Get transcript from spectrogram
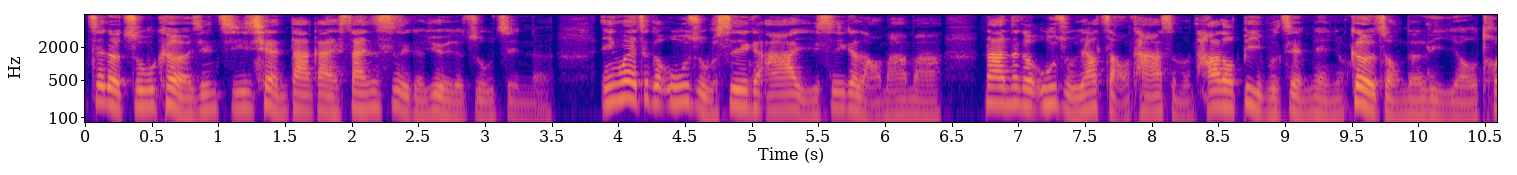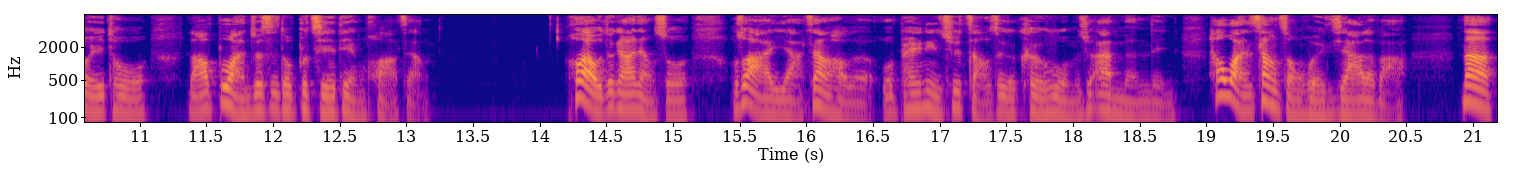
这个租客已经积欠大概三四个月的租金了，因为这个屋主是一个阿姨，是一个老妈妈，那那个屋主要找她什么，她都避不见面，有各种的理由推脱，然后不然就是都不接电话这样。后来我就跟他讲说：“我说阿姨啊，这样好了，我陪你去找这个客户，我们去按门铃。他晚上总回家了吧？那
